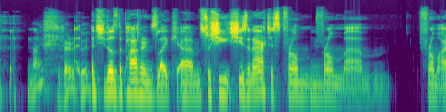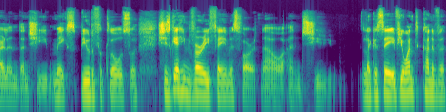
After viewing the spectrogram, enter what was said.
nice, very good. and she does the patterns like um so she she's an artist from Mm. from um from Ireland and she makes beautiful clothes so she's getting very famous for it now and she like I say if you want kind of a,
